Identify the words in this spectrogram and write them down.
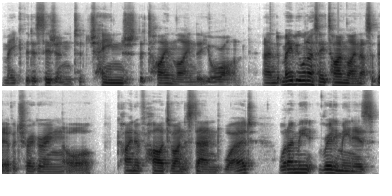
make the decision to change the timeline that you're on. And maybe when I say timeline, that's a bit of a triggering or kind of hard to understand word. What I mean really mean is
